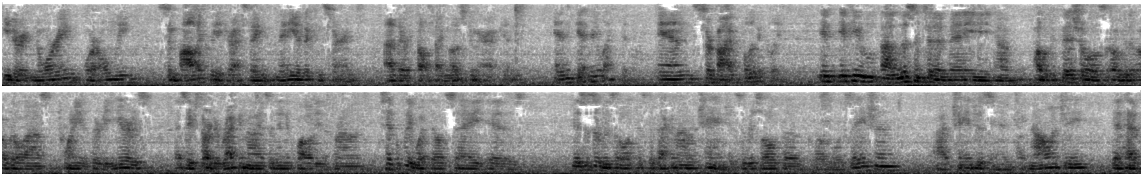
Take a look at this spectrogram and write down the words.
either ignoring or only symbolically addressing many of the concerns uh, that are felt by most Americans and get reelected and survive politically. If, if you uh, listen to many um, public officials over the, over the last 20 or 30 years, as they've started to recognize that inequality has grown, typically what they'll say is this is a result just of economic change. It's a result of globalization, uh, changes in technology, that have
